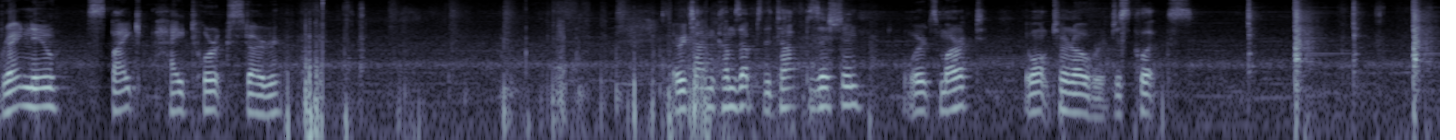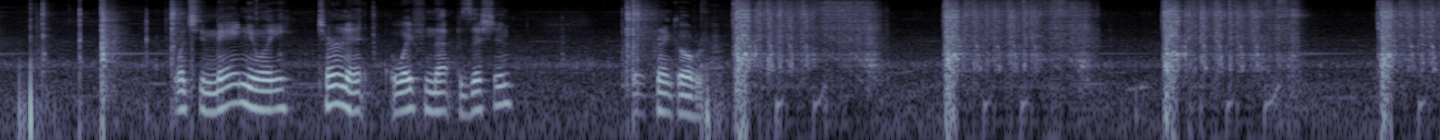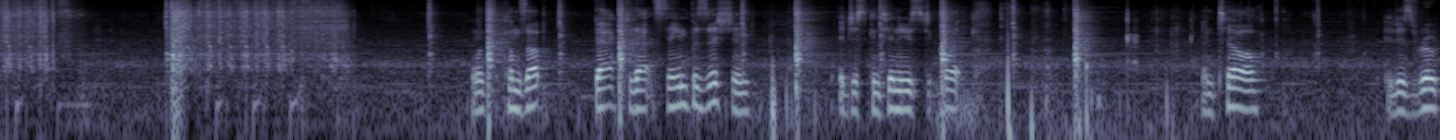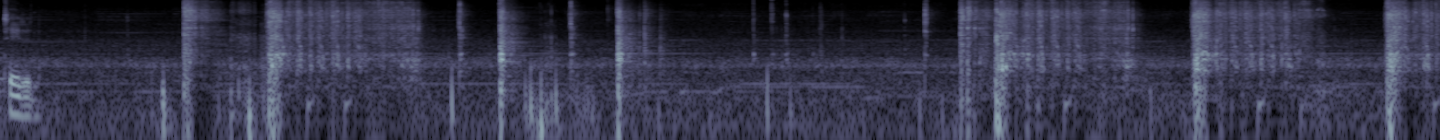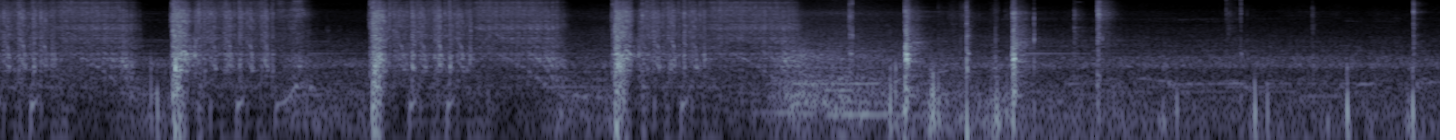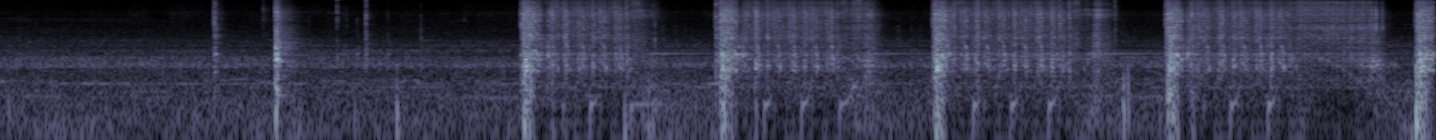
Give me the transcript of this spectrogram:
brand new spike high torque starter. Every time it comes up to the top position where it's marked, it won't turn over, it just clicks. Once you manually turn it away from that position, it'll crank over. Once it comes up back to that same position, it just continues to click until it is rotated.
